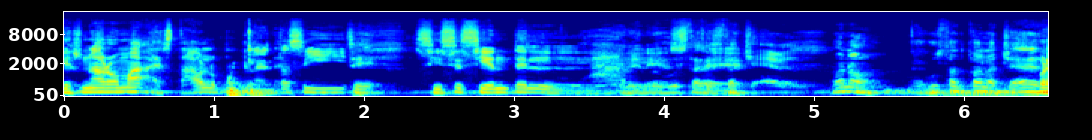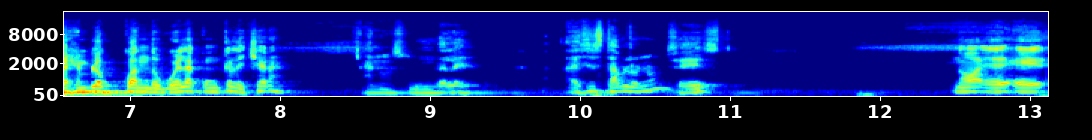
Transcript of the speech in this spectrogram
que es un aroma a establo, porque la neta sí, sí. Sí. se siente el. A mí me gusta este- esta chévere. Bueno, me gustan todas las chéveres. Por ejemplo, cuando vuela con lechera. Ah, no, es un. Ándale. ah, es establo, ¿no? Sí. No, eh, eh,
